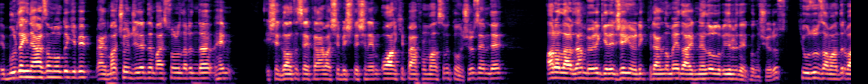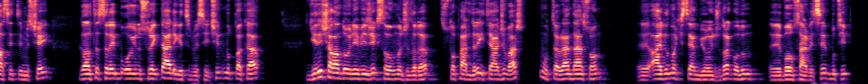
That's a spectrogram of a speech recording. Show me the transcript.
E, burada yine her zaman olduğu gibi yani maç öncelerinde maç sonralarında hem işte Galatasaray, Fenerbahçe, Beşiktaş'ın hem o anki performansını konuşuyoruz hem de aralardan böyle geleceğe yönelik planlamaya dair neler olabilir de konuşuyoruz. Ki uzun zamandır bahsettiğimiz şey Galatasaray'ın bu oyunu sürekli hale getirmesi için mutlaka geniş alanda oynayabilecek savunmacılara, stoperlere ihtiyacı var. Muhtemelen en son e, ayrılmak isteyen bir oyuncu olarak onun e, bonservisi bu tip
